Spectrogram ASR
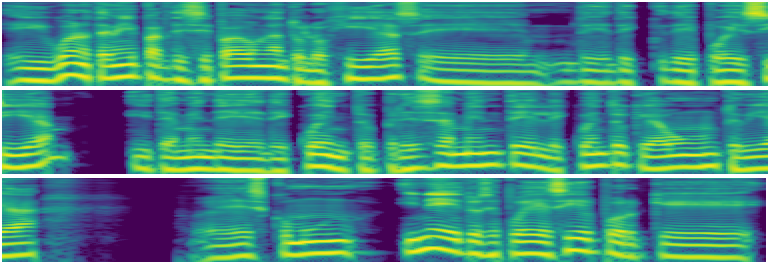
Y bueno, también he participado en antologías eh, de, de, de, poesía y también de, de cuento. Precisamente le cuento que aún todavía es como un inédito, se puede decir, porque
